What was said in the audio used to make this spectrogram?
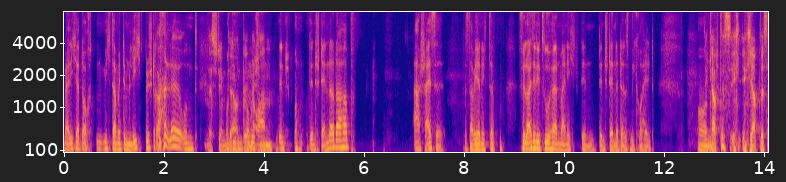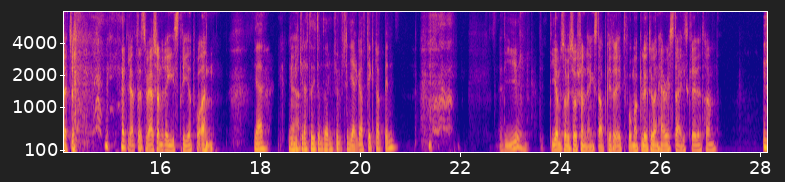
weil ich ja doch mich da mit dem Licht bestrahle und, das stimmt, und ja. Und den Ohren. den, und den Ständer da habe. Ah, scheiße. Das darf ich ja nicht. Für Leute, die zuhören, meine ich den, den Ständer, der das Mikro hält. Und Ich glaube, das, ich, ich glaub, das, hätte- ich glaub, das wäre schon registriert worden. ja, ich Ja. nicht gedacht, dass ich dann so ein 15-Jähriger auf TikTok bin. Die, die haben sowieso schon längst abgedreht, wo wir blöd über den Harry Styles geredet haben.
